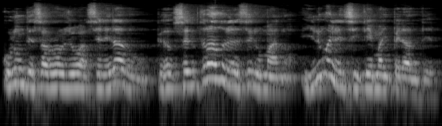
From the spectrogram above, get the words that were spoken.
con un desarrollo acelerado, pero centrado en el ser humano y no en el sistema imperante.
